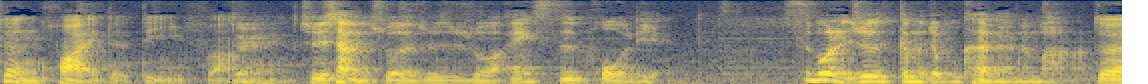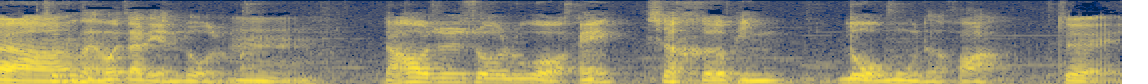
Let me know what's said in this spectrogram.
更坏的地方，对，就是像你说的，就是说，哎、撕破脸，撕破脸就是根本就不可能的嘛，对啊，就不可能会再联络了嘛。嗯，然后就是说，如果哎、是和平落幕的话，对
